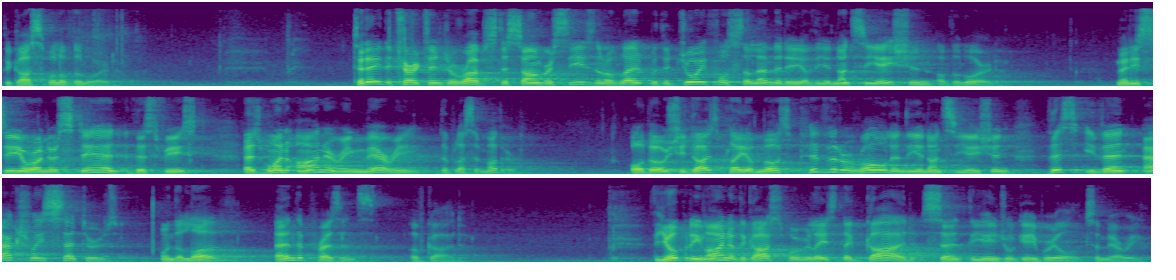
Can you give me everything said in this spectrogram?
The Gospel of the Lord. Today, the Church interrupts the somber season of Lent with the joyful solemnity of the Annunciation of the Lord. Many see or understand this feast as one honoring Mary, the Blessed Mother. Although she does play a most pivotal role in the Annunciation, this event actually centers on the love and the presence of God. The opening line of the Gospel relates that God sent the angel Gabriel to Mary.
